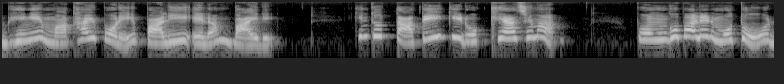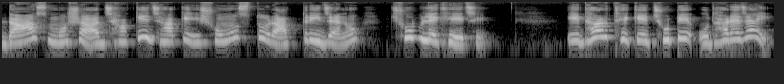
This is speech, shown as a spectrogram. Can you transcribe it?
ভেঙে মাথায় পড়ে পালিয়ে এলাম বাইরে। কিন্তু তাতেই কি রক্ষে আছে মা? পঙ্গপালের মতো ডাঁস মশা ঝাঁকে ঝাঁকে সমস্ত রাত্রি যেন ছুবলে খেয়েছে। এধার থেকে ছুটে ওধারে যাই,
